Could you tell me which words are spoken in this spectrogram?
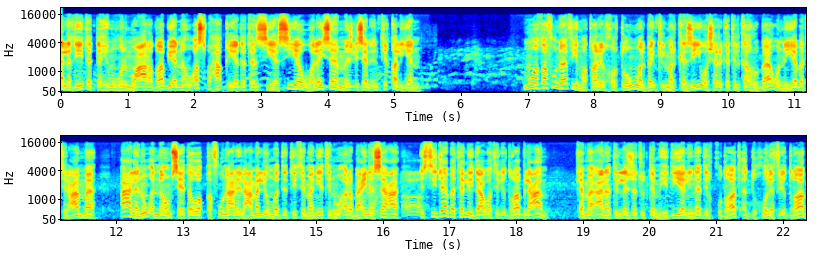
الذي تتهمه المعارضة بأنه أصبح قيادة سياسية وليس مجلسا انتقاليا. موظفون في مطار الخرطوم والبنك المركزي وشركة الكهرباء والنيابة العامة أعلنوا أنهم سيتوقفون عن العمل لمدة 48 ساعة استجابة لدعوة الإضراب العام كما أعلنت اللجنة التمهيدية لنادي القضاة الدخول في الإضراب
